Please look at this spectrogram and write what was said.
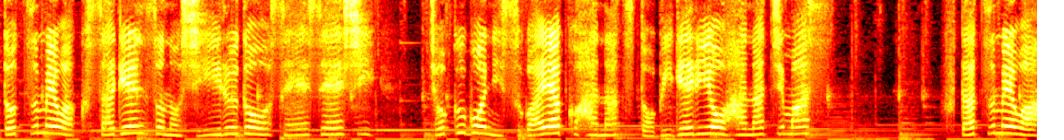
1つ目は草元素のシールドを生成し直後に素早く放つ飛び蹴りを放ちます。2つ目は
